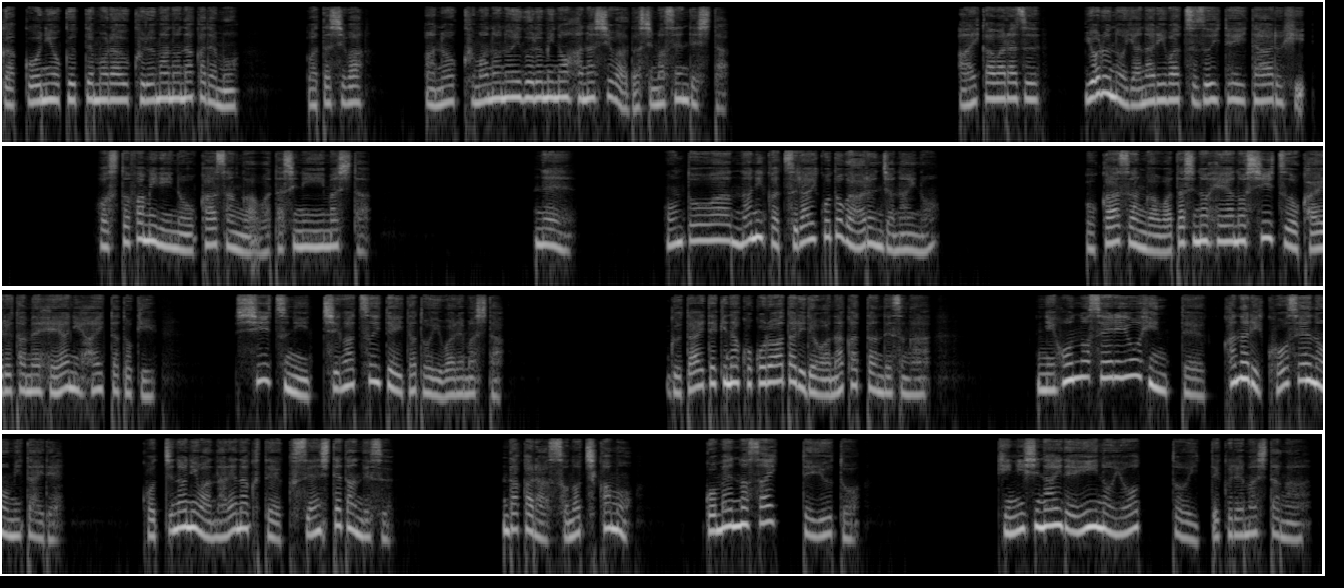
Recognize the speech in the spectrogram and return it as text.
学校に送ってもらう車の中でも、私はあの熊のぬいぐるみの話は出しませんでした。相変わらず夜のやなりは続いていたある日、ホストファミリーのお母さんが私に言いました。ねえ、本当は何か辛いことがあるんじゃないの？お母さんが私の部屋のシーツを変えるため部屋に入った時、シーツに血がついていたと言われました。具体的な心当たりではなかったんですが、日本の生理用品ってかなり高性能みたいで、こっちのには慣れなくて苦戦してたんです。だからその血かも、ごめんなさいって言うと、気にしないでいいのよと言ってくれましたが、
